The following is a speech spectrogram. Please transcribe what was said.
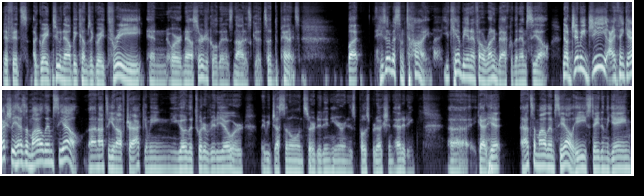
If it's a grade two now becomes a grade three and or now surgical, then it's not as good. So it depends. But he's going to miss some time. You can't be an NFL running back with an MCL. Now Jimmy G, I think actually has a mild MCL. Uh, not to get off track. I mean, you go to the Twitter video, or maybe Justin will insert it in here in his post production editing. Uh, got hit. That's a mild MCL. He stayed in the game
